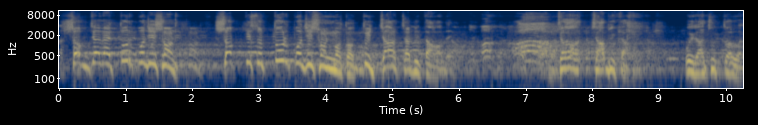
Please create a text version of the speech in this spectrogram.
সব জায়গায় তোর পজিশন সব কিছু তোর পজিশন মতো তুই যা চাবি তা হবে যা চাবি তা। ওই রাজত্ব আল্লাহ।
